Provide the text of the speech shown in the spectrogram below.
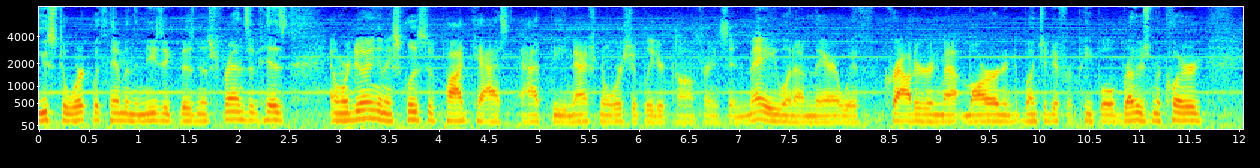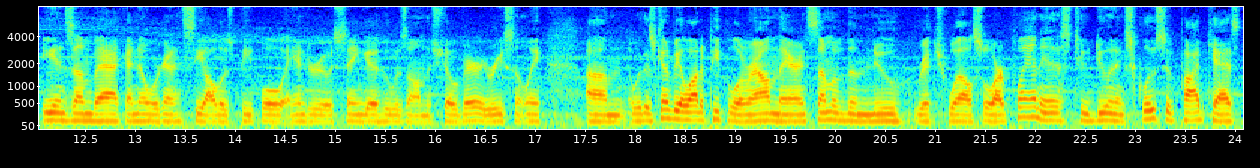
used to work with him in the music business, friends of his, and we're doing an exclusive podcast at the National Worship Leader Conference in May when I'm there with Crowder and Matt Maher and a bunch of different people. Brothers McClurg, Ian Zumbach. I know we're going to see all those people. Andrew Osenga, who was on the show very recently. Um, there's going to be a lot of people around there, and some of them knew Rich well. So our plan is to do an exclusive podcast.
